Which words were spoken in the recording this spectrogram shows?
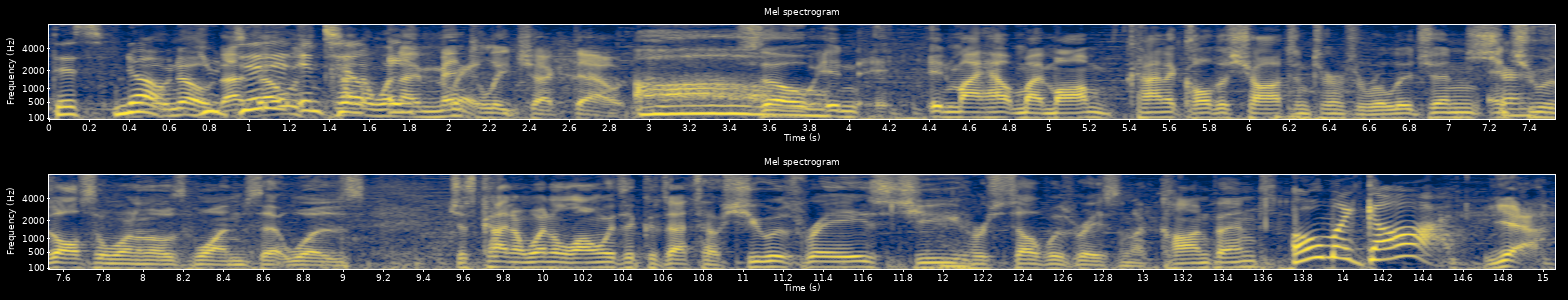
This- no, no, you that, did that it was until kinda when I eighth grade. mentally checked out. Oh. So in in my house, my mom kind of called the shots in terms of religion, Sure. and she was also one of those ones that was just kind of went along with it because that's how she was raised. She herself was raised in a convent. Oh my God! Yeah.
